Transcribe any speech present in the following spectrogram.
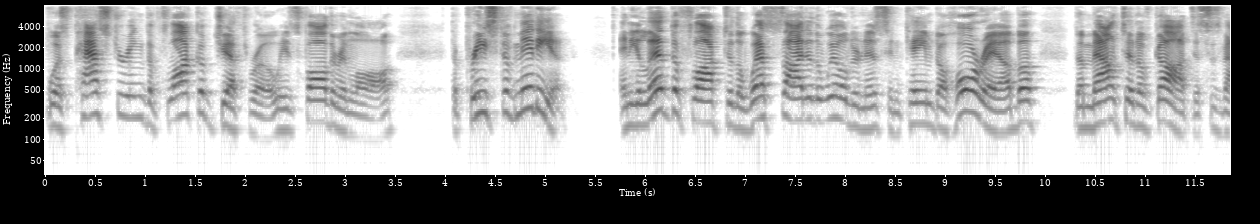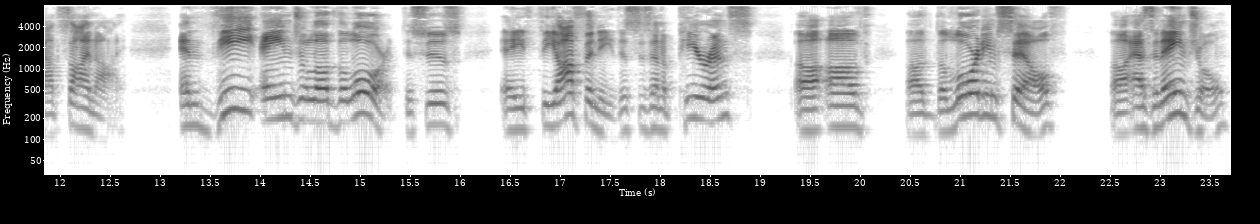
was pasturing the flock of Jethro, his father in law, the priest of Midian. And he led the flock to the west side of the wilderness and came to Horeb, the mountain of God. This is Mount Sinai. And the angel of the Lord. This is a theophany. This is an appearance uh, of uh, the Lord Himself uh, as an angel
